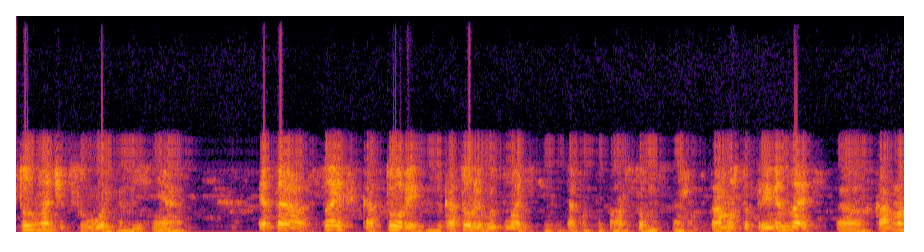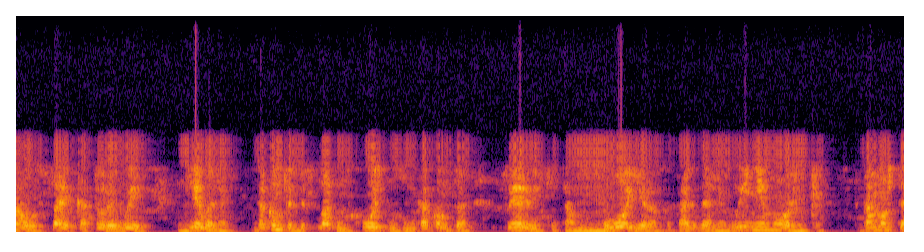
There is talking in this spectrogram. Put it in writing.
Что значит свой? Объясняю. Это сайт, который, за который вы платите, так вот по-простому скажем. Потому что привязать э, каналу сайт, который вы сделали на каком-то бесплатном хостинге, на каком-то сервисе, там, блогеров и так далее, вы не можете. Потому что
